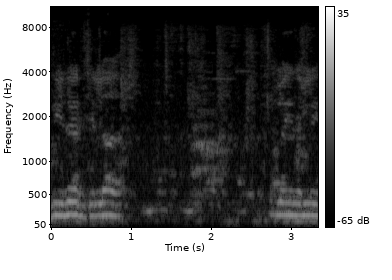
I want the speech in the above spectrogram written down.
ಬೀದರ್ ಜಿಲ್ಲಾ ವಲಯದಲ್ಲಿ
